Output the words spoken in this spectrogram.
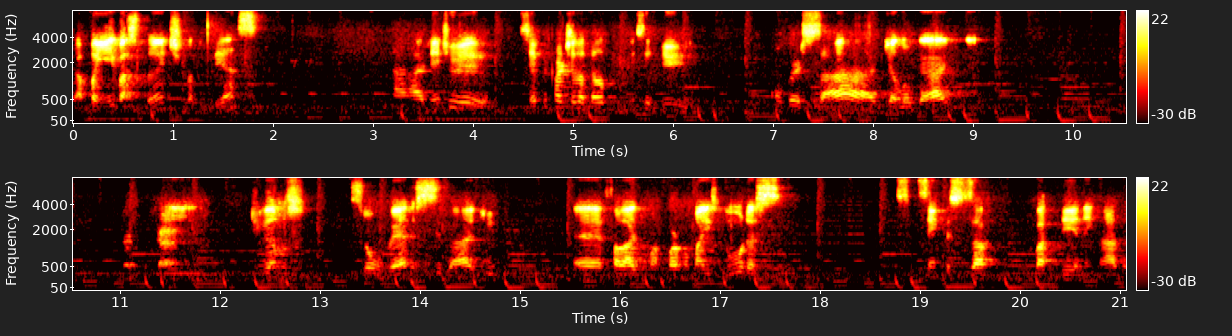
apanhei bastante quando criança. A gente sempre partiu daquela premissa de conversar, dialogar e, digamos, se houver necessidade, é, falar de uma forma mais dura, sem precisar bater nem nada.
